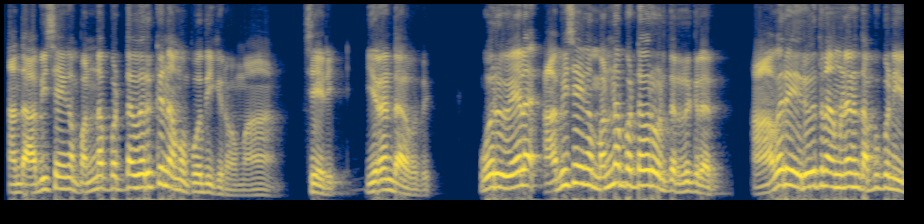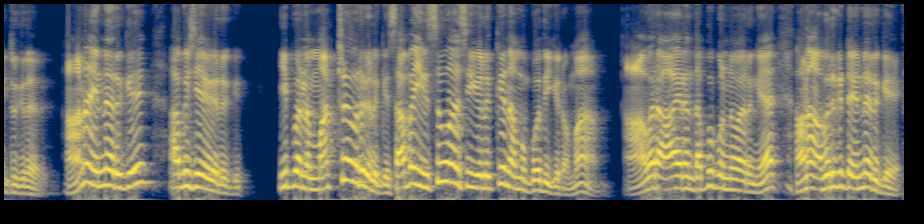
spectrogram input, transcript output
அந்த அபிஷேகம் பண்ணப்பட்டவருக்கு நம்ம போதிக்கிறோமா? சரி இரண்டாவது. ஒருவேளை அபிஷேகம் பண்ணப்பட்டவர் ஒருத்தர் இருக்கிறாரு. அவர் இருபத்தி நாலு மணி நேரம் தப்பு பண்ணிட்டு இருக்கிறாரு. ஆனா என்ன இருக்கு? அபிஷேகம் இருக்கு. இப்ப நம்ம மற்றவர்களுக்கு சபை விசுவாசிகளுக்கு நம்ம போதிக்கிறோமா? அவர் ஆயிரம் தப்பு பண்ணுவாருங்க. ஆனா அவர்கிட்ட என்ன இருக்கு?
